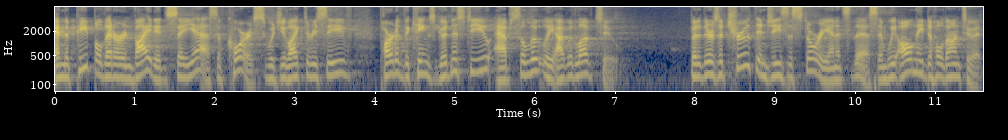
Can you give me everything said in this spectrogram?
And the people that are invited say, Yes, of course. Would you like to receive part of the king's goodness to you? Absolutely, I would love to. But there's a truth in Jesus' story, and it's this, and we all need to hold on to it.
